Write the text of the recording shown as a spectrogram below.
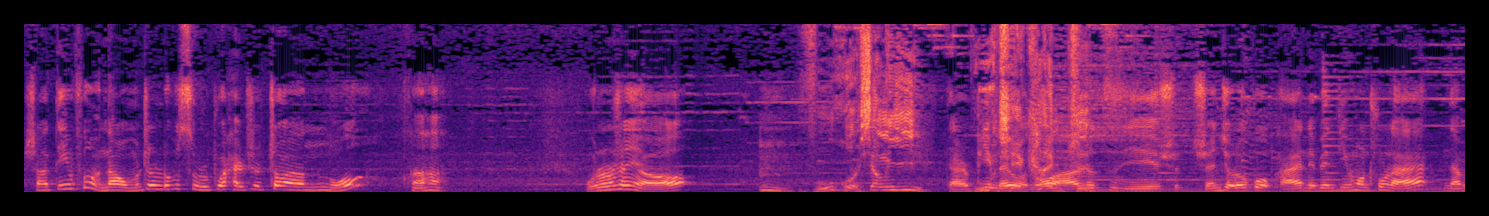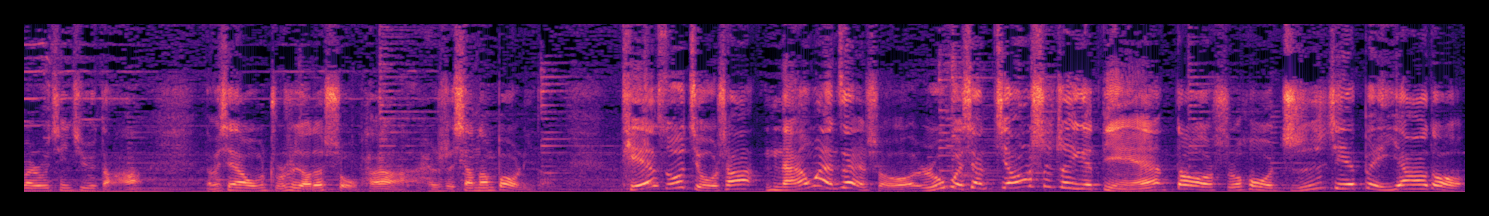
杀丁奉，那我们这卢斯鲁不还是照样挪？哈哈，无中生有，福祸相依。但是并没有挪，啊是自己选选球了过牌。那边丁奉出来，南蛮入侵继续打。那么现在我们主视角的手牌啊，还是相当暴力的。铁索九杀，南万在手。如果像僵尸这一个点，到时候直接被压到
